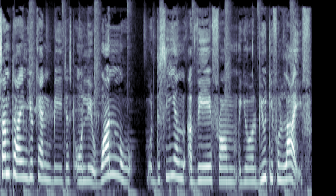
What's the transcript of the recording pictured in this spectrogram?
Sometimes you can be just only one decision away from your beautiful life.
